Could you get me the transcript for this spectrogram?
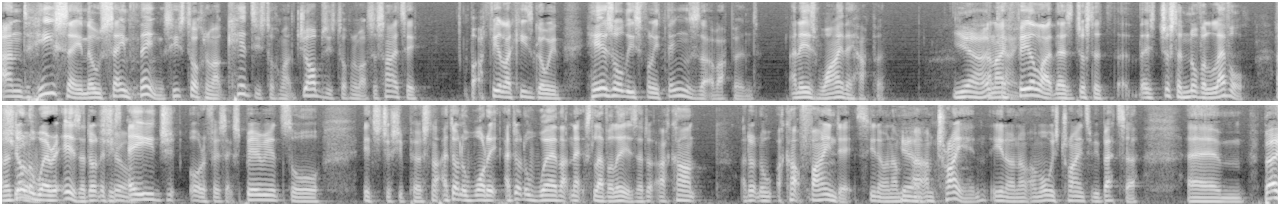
And he's saying those same things. He's talking about kids. He's talking about jobs. He's talking about society. But I feel like he's going. Here's all these funny things that have happened, and here's why they happen. Yeah, And I feel like there's just a there's just another level, and I don't know where it is. I don't know if Sure. it's age or if it's experience or it's just your personal. I don't know what it. I don't know where that next level is. I don't. I can't. I don't know. I can't find it. You know, and I'm Yeah. I'm trying. You know, and I'm I'm always trying to be better. Um, But are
